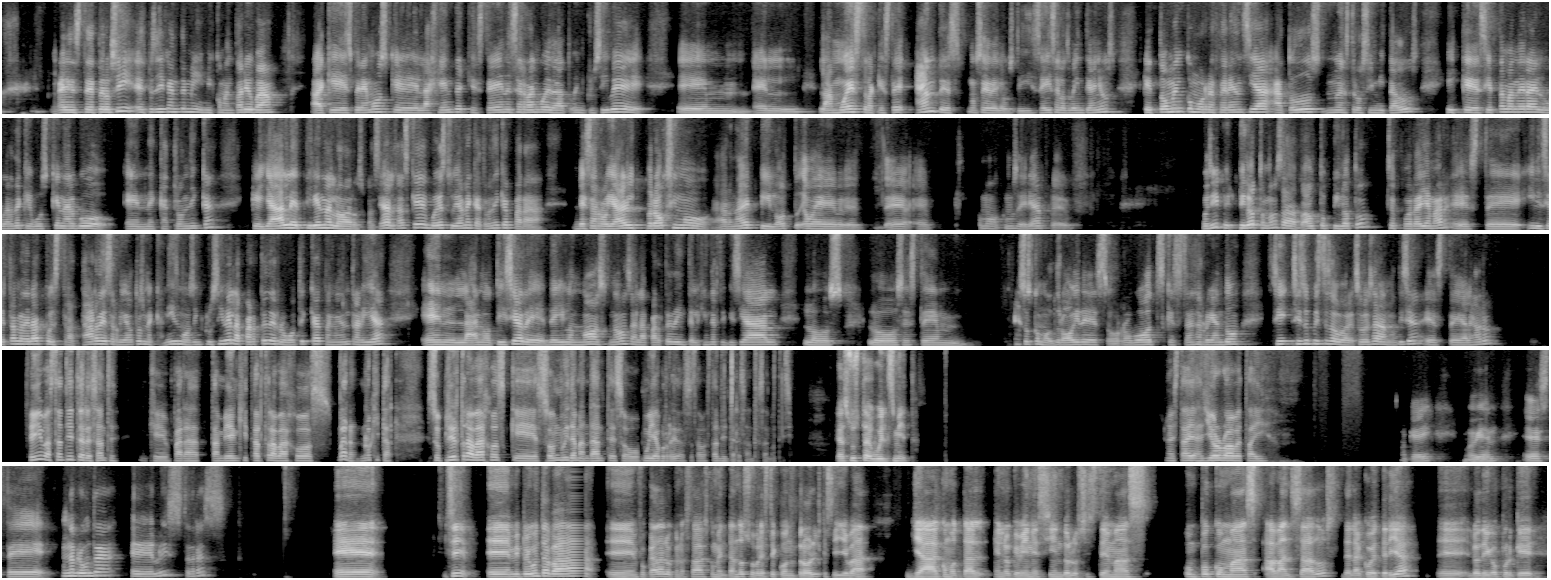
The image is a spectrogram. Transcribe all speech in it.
Este, pero sí, específicamente mi, mi comentario va a que esperemos que la gente que esté en ese rango de edad o inclusive em, el, la muestra que esté antes, no sé, de los 16 a los 20 años, que tomen como referencia a todos nuestros invitados y que de cierta manera, en lugar de que busquen algo en mecatrónica, que ya le tiren a lo aeroespacial. ¿Sabes qué? Voy a estudiar mecatrónica para desarrollar el próximo aeronave piloto, o eh, eh, ¿cómo, ¿cómo, se diría? Eh, pues sí, piloto, ¿no? O sea, autopiloto se podrá llamar, este, y de cierta manera, pues tratar de desarrollar otros mecanismos. Inclusive la parte de robótica también entraría en la noticia de, de Elon Musk, ¿no? O sea, la parte de inteligencia artificial, los, los, este, esos como droides o robots que se están desarrollando ¿Sí, sí supiste sobre, sobre esa noticia, este, Alejandro? Sí, bastante interesante. Que para también quitar trabajos, bueno, no quitar, suplir trabajos que son muy demandantes o muy aburridos. Está bastante interesante esa noticia. ¿Qué asusta Will Smith? Ahí está Your Robot ahí. Ok, muy bien. Este, una pregunta, eh, Luis, ¿tendrás? Eh, Sí, eh, mi pregunta va eh, enfocada a lo que nos estabas comentando sobre este control que se lleva ya como tal en lo que viene siendo los sistemas un poco más avanzados de la cohetería. Eh, lo digo porque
